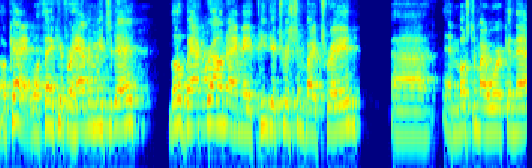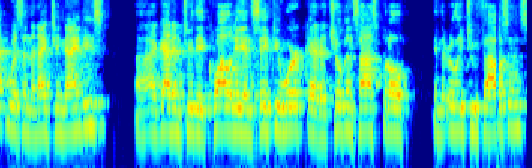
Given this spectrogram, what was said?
Okay. Well, thank you for having me today. A little background I'm a pediatrician by trade, uh, and most of my work in that was in the 1990s. Uh, I got into the quality and safety work at a children's hospital in the early 2000s.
